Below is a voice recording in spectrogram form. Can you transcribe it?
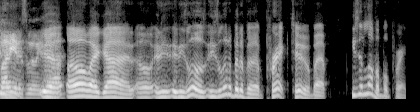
funny in this movie. yeah. man. Oh my god. Oh, and he- and he's a little. He's a little bit of a prick too, but he's a lovable prick.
